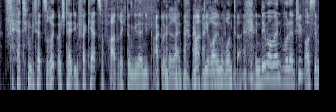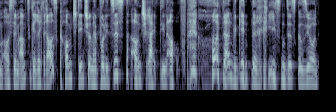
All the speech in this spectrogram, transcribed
fährt ihn wieder zurück und stellt ihn verkehrt zur Fahrtrichtung wieder in die Parklücke rein, macht die Rollen runter. In dem Moment, wo der Typ aus dem, aus dem Amtsgericht rauskommt, steht schon der Polizist da und schreibt ihn auf. Und dann beginnt eine riesen Diskussion.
